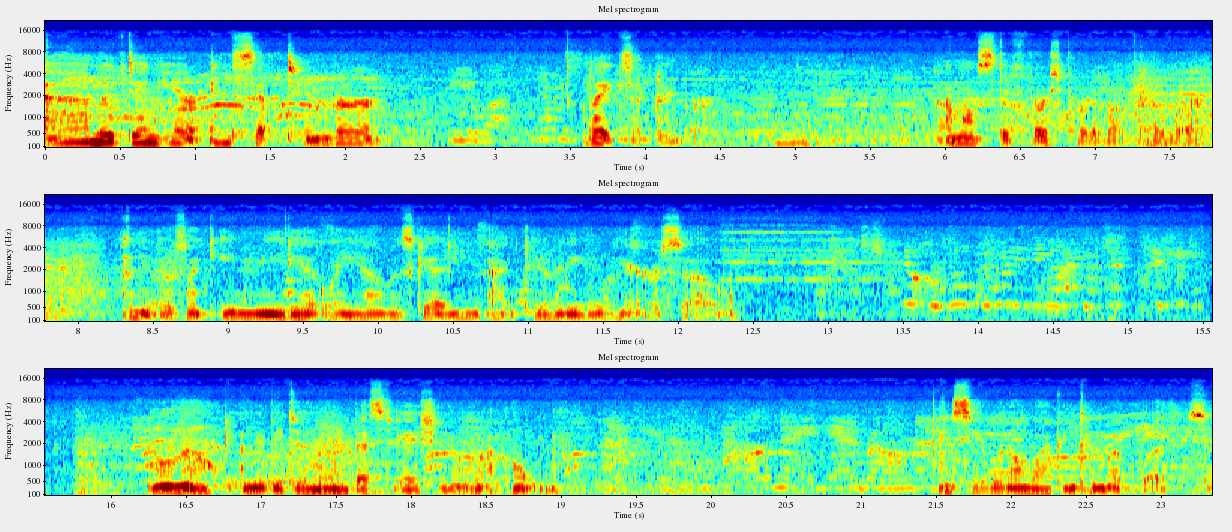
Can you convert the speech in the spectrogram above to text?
I'm moved in here in September, late September, almost the first part of October. And it was like immediately I was getting activity in here, so. I don't know. I may be doing an investigation on my home. And see what all I can come up with, so.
